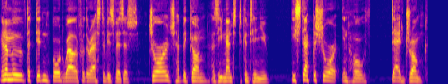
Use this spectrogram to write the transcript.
In a move that didn't bode well for the rest of his visit, George had begun as he meant to continue. He stepped ashore in Howth, dead drunk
